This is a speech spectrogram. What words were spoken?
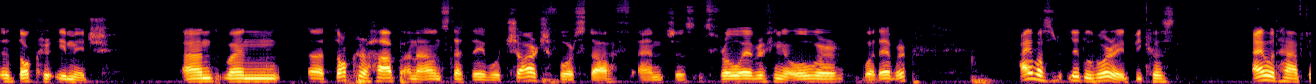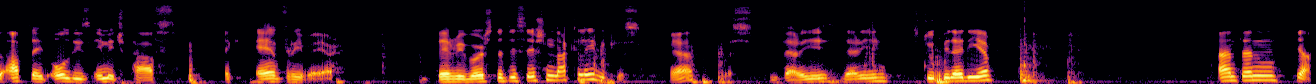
a Docker image. And when uh, Docker Hub announced that they would charge for stuff and just throw everything over whatever, I was a little worried because I would have to update all these image paths like everywhere. They reversed the decision, luckily, because yeah, was very, very stupid idea. And then, yeah,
